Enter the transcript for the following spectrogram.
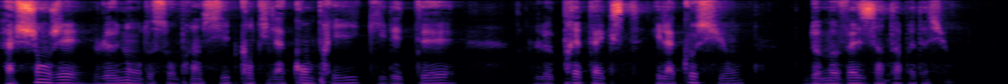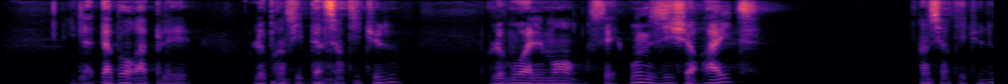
a changé le nom de son principe quand il a compris qu'il était le prétexte et la caution de mauvaises interprétations. Il l'a d'abord appelé le principe d'incertitude, le mot allemand, c'est Unsicherheit, incertitude.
